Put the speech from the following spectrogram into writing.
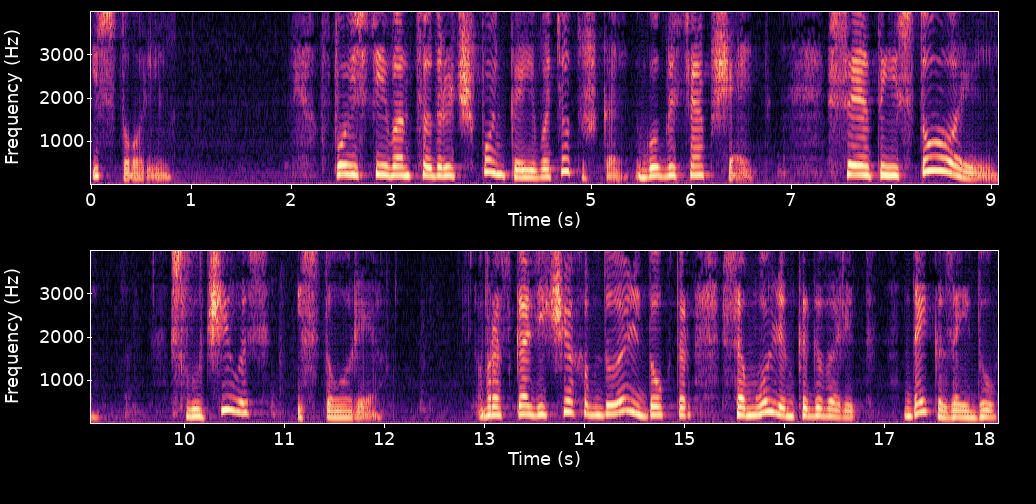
истории. В повести Иван Федорович Шпонька и его тетушка Гоголь сообщает, с этой историей случилась история. В рассказе Чехов «Дуэль» доктор Самойленко говорит «Дай-ка зайду,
